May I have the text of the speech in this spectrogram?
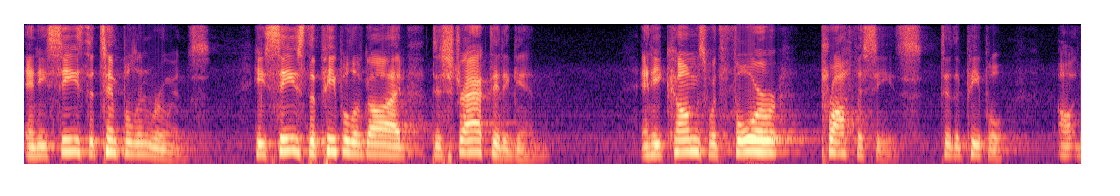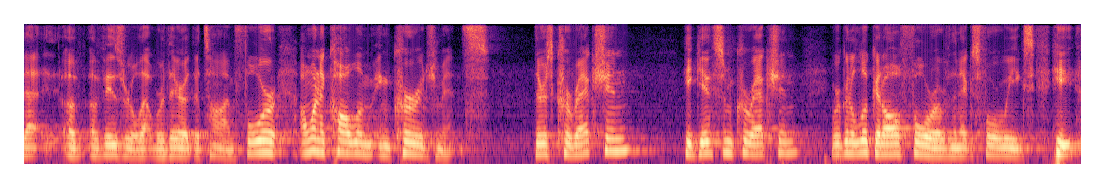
and he sees the temple in ruins. He sees the people of God distracted again. And he comes with four prophecies to the people uh, that, of, of Israel that were there at the time. Four, I want to call them encouragements. There's correction, he gives some correction. We're going to look at all four over the next four weeks. He,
